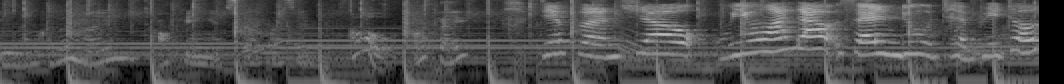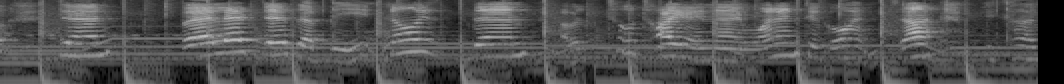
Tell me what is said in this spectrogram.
you know, I don't mind talking and stuff." I said, "Oh, okay." Different. So we went outside and do Tempito. Then Bella did the beat noise. Then I was too tired and I wanted to go inside because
